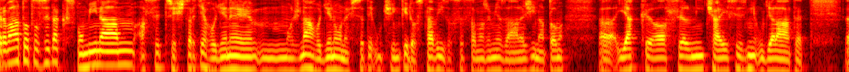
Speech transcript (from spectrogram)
Trvá to, co si tak vzpomínám, asi tři čtvrtě hodiny, možná hodinu, než se ty účinky dostaví. Zase samozřejmě záleží na tom, eh, jak silný čaj si z ní uděláte. Eh,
